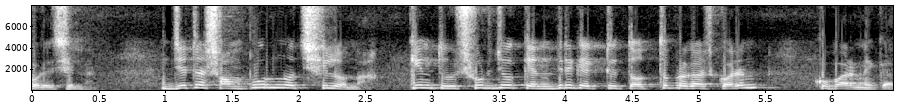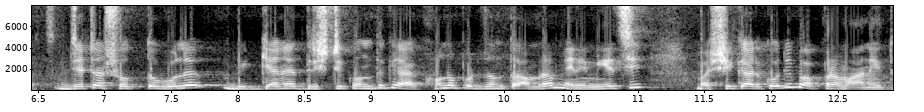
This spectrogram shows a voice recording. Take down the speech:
করেছিলেন, যেটা সম্পূর্ণ ছিল না। কিন্তু সূর্য কেন্দ্রিক একটি তথ্য প্রকাশ করেন কোপারনিকাস, যেটা সত্য বলে বিজ্ঞানের দৃষ্টিকোণ থেকে এখনও পর্যন্ত আমরা মেনে নিয়েছি বা স্বীকার করি বা প্রমাণিত।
